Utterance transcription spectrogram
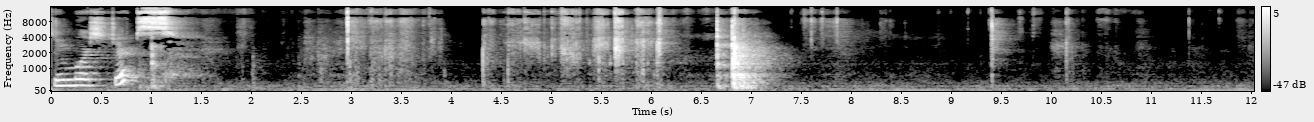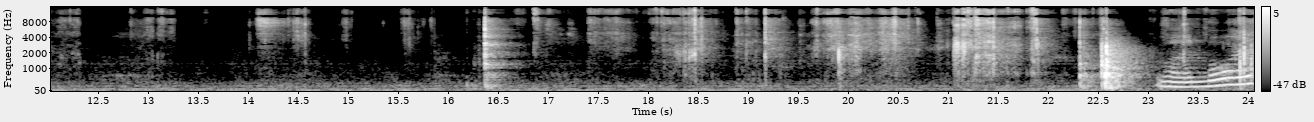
Two more strips. One more.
